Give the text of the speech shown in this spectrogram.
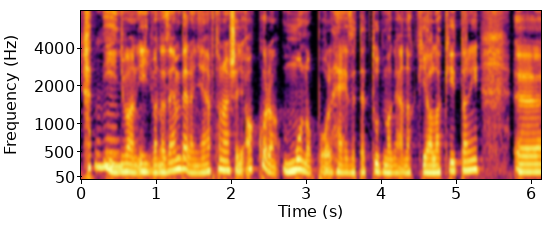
Hát uh-huh. így van, így van. Az ember a nyelvtanulás egy akkora monopól helyzetet tud magának kialakítani. Ö,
